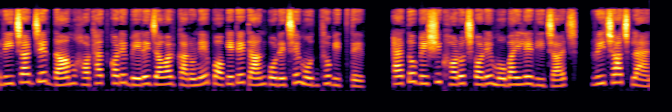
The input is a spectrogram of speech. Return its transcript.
রিচার্জের দাম হঠাৎ করে বেড়ে যাওয়ার কারণে পকেটে টান পড়েছে মধ্যবিত্তের এত বেশি খরচ করে মোবাইলে রিচার্জ রিচার্জ প্ল্যান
